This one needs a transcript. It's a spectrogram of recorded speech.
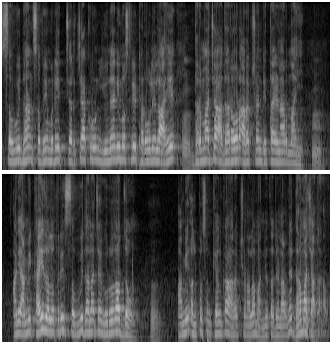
संविधान सभेमध्ये चर्चा करून युनॅनिमसली ठरवलेलं आहे धर्माच्या आधारावर आरक्षण देता येणार नाही. आणि आम्ही काही झालं तरी संविधानाच्या विरोधात जाऊन आम्ही अल्पसंख्याक आरक्षणाला मान्यता देणार नाही धर्माच्या आधारावर.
